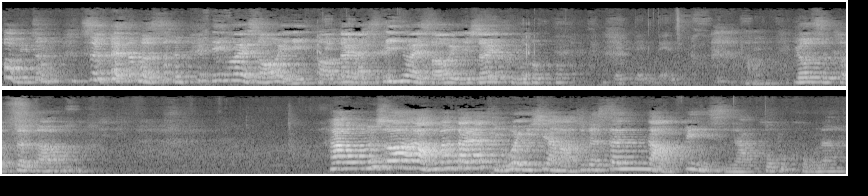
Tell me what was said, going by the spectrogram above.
后面这么是不是这么深？因为所以哦，对了，是因为所以，所以苦。点点点。好，由此可证啊。好，我们说啊，我们让大家体会一下哈，这个生老病死啊，苦不苦呢？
